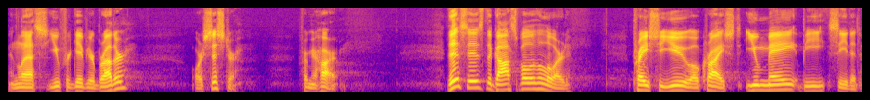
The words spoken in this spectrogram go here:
unless you forgive your brother or sister from your heart. This is the gospel of the Lord. Praise to you, O Christ. You may be seated.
